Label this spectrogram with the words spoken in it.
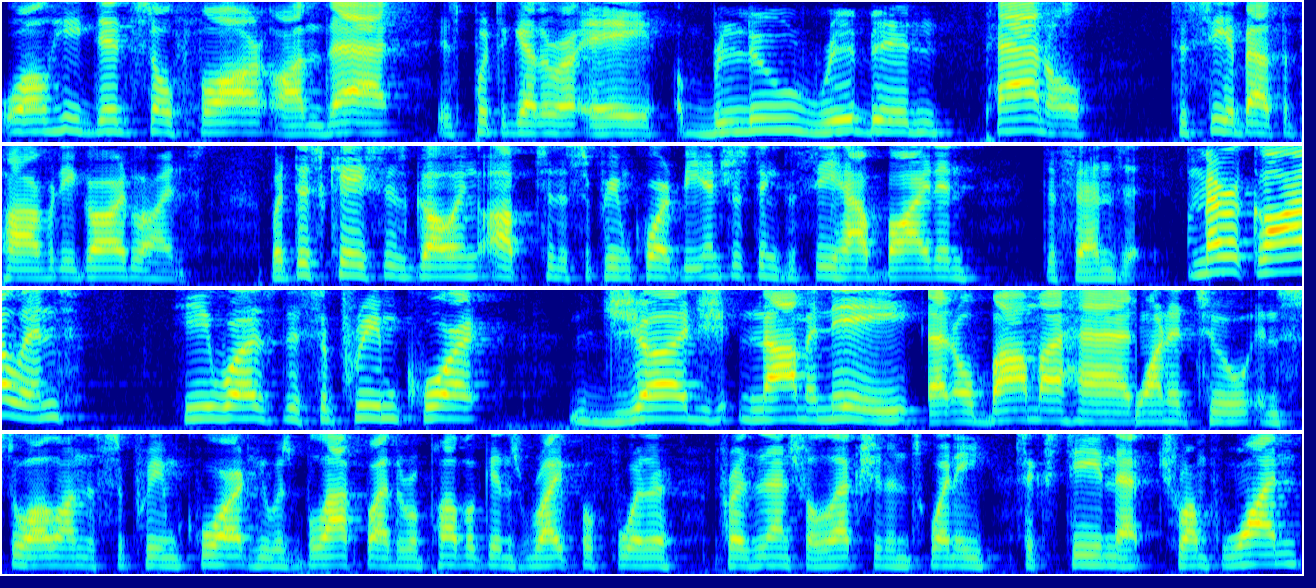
All he did so far on that is put together a blue ribbon panel to see about the poverty guidelines. But this case is going up to the Supreme Court. It'd be interesting to see how Biden defends it. Merrick Garland, he was the Supreme Court judge nominee that Obama had wanted to install on the Supreme Court. He was blocked by the Republicans right before the presidential election in 2016 that Trump won.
